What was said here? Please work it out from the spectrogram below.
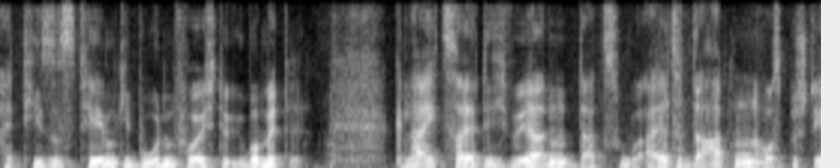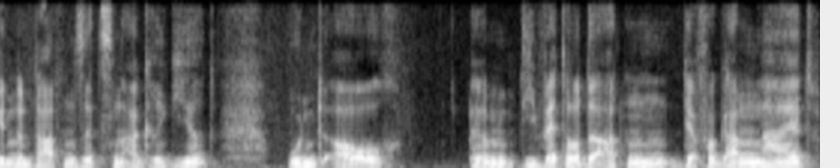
IT-System die Bodenfeuchte übermitteln. Gleichzeitig werden dazu alte Daten aus bestehenden Datensätzen aggregiert und auch ähm, die Wetterdaten der Vergangenheit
